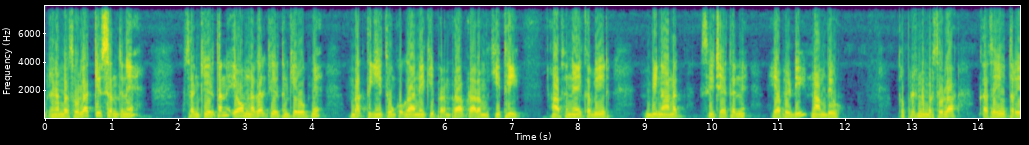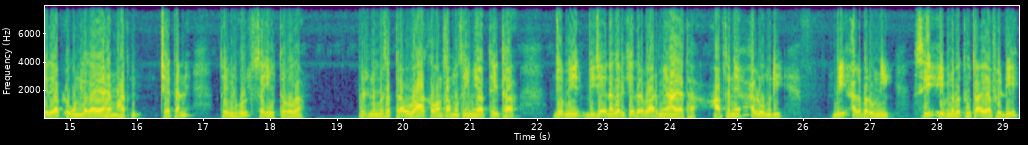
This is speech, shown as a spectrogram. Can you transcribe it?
प्रश्न नंबर सोलह, किस संत ने संकीर्तन एवं नगर कीर्तन के रूप में भक्ति गीतों को गाने की परंपरा प्रारंभ की थी। Option A Kabir, B Nanak, C Chaitanya या फिर डी नामदेव। तो प्रश्न नंबर सोलह, का सही उत्तर यदि आप लोगों ने लगाया है महात्मा चैतन्य तो ये बिल्कुल सही उत्तर होगा। प्रश्न नंबर सत्रह, वह कौन सा मुस्लिम यात्री था जो विजयनगर के दरबार में आया था? Option A Al Umari, B Al Biruni, C Ibn Battuta या फिर डी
